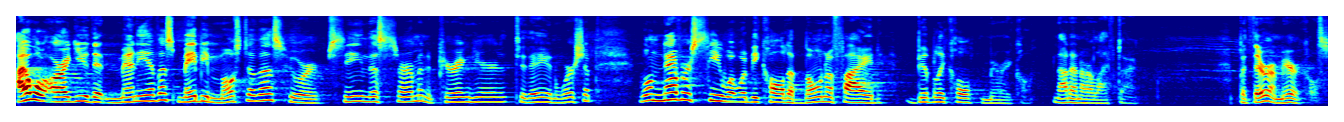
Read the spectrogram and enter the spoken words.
I will argue that many of us, maybe most of us who are seeing this sermon appearing here today in worship, will never see what would be called a bona fide biblical miracle, not in our lifetime. But there are miracles.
